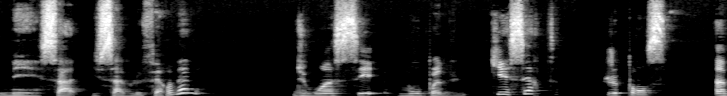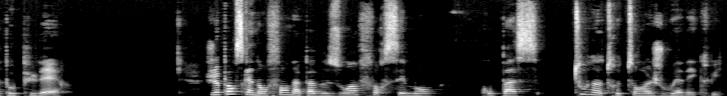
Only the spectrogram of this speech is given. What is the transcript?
Mais ça, ils savent le faire eux-mêmes. Du moins, c'est mon point de vue, qui est certes je pense, impopulaire. Je pense qu'un enfant n'a pas besoin forcément qu'on passe tout notre temps à jouer avec lui.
